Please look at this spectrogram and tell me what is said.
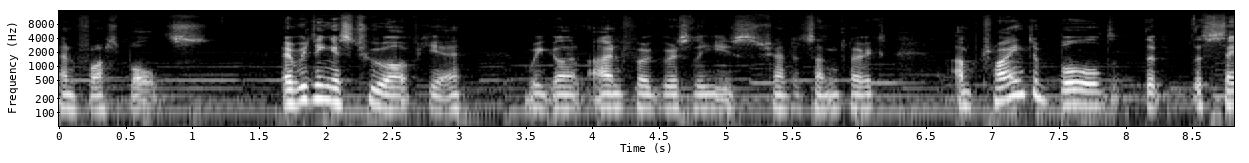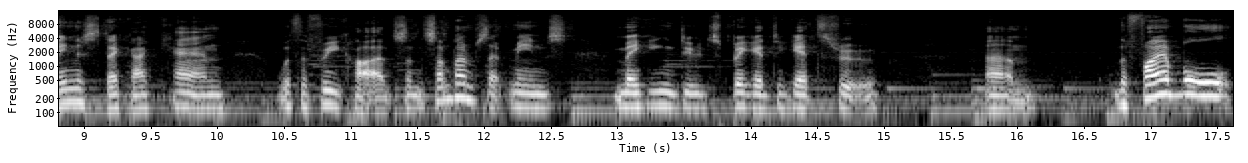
and frost bolts. Everything is two of here. We got Iron Ironfur Grizzlies, Shattered Sun Clerics. I'm trying to build the, the sanest deck I can with the free cards, and sometimes that means making dudes bigger to get through. Um, the fireball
